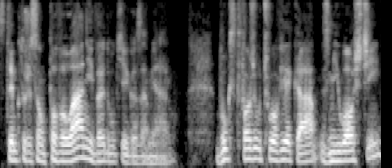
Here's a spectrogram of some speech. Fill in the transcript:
z tym, którzy są powołani według Jego zamiaru. Bóg stworzył człowieka z miłości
